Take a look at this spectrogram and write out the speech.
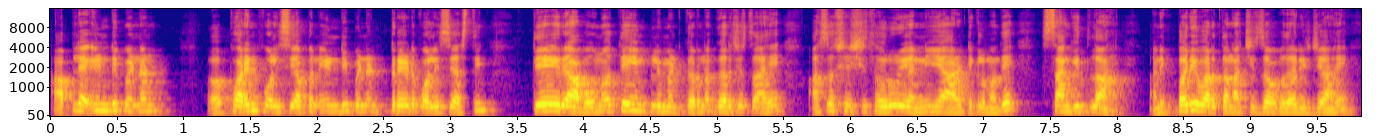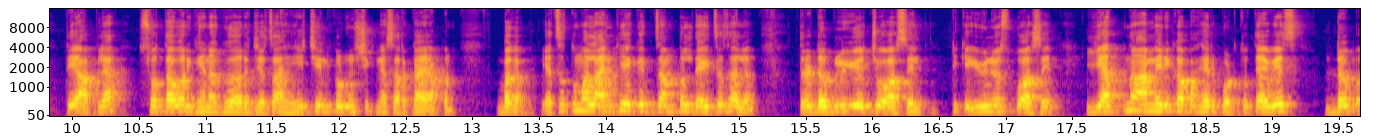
आपल्या इंडिपेंडंट फॉरेन पॉलिसी आपण इंडिपेंडंट ट्रेड पॉलिसी असतील ते राबवणं ते इम्प्लिमेंट करणं गरजेचं आहे असं शशी थरूर यांनी या आर्टिकलमध्ये सांगितलं आहे. आणि परिवर्तनाची जबाबदारी जी आहे ते आपल्या स्वतःवर घेणं गरजेचं आहे हे चीनकडून शिकण्यासारखं आहे आपण. बघा याचं तुम्हाला आणखी एक एक्झाम्पल द्यायचं झालं तर डब्ल्यू एच ओ असेल ठीक आहे युनेस्को असेल यातनं अमेरिका बाहेर पडतो त्यावेळेस डब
